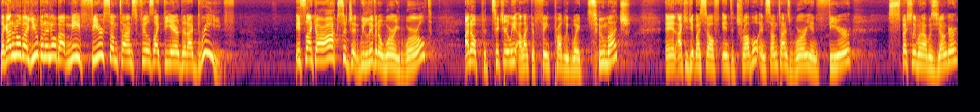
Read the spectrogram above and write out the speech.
Like, I don't know about you, but I know about me. Fear sometimes feels like the air that I breathe. It's like our oxygen. We live in a worried world. I know, particularly, I like to think probably way too much, and I could get myself into trouble. And sometimes worry and fear, especially when I was younger,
